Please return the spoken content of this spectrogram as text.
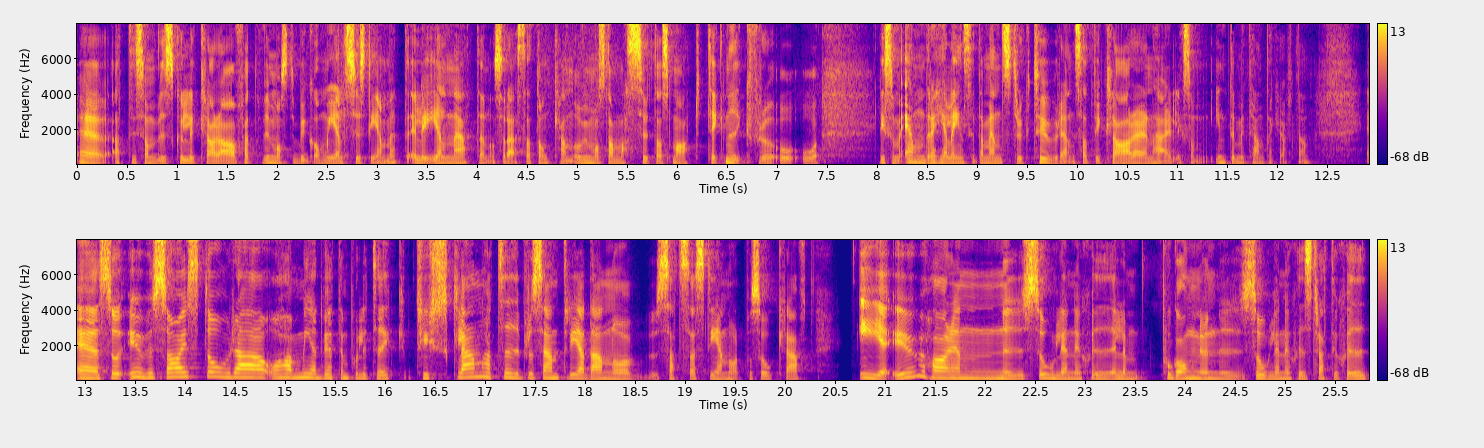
eh, att det som vi skulle klara av för att vi måste bygga om elsystemet eller elnäten och sådär så att de kan och vi måste ha massor av smart teknik för att och, och liksom ändra hela incitamentstrukturen så att vi klarar den här liksom intermittenta kraften. Eh, Så USA är stora och har medveten politik. Tyskland har 10 procent redan och satsar stenhårt på solkraft. EU har en ny solenergi, eller på gång nu en ny solenergistrategi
